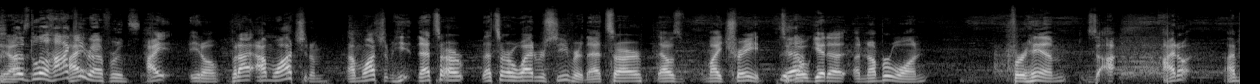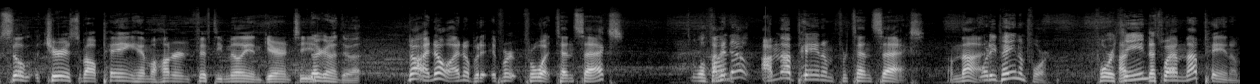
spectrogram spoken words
You that was a little hockey I- reference. I, you know, but I, I'm watching him. I'm watching him. He, that's our that's our wide receiver. That's our that was my trade to Yeah. go get a, a number one for him. I, I don't. I'm still curious about paying him 150 million guaranteed. They're going to do it. no, I know, I know, but if for for what 10 sacks? We'll I find mean, out. I'm not paying him for 10 sacks. I'm not. What are you paying him for? 14? that's why I'm not paying him.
